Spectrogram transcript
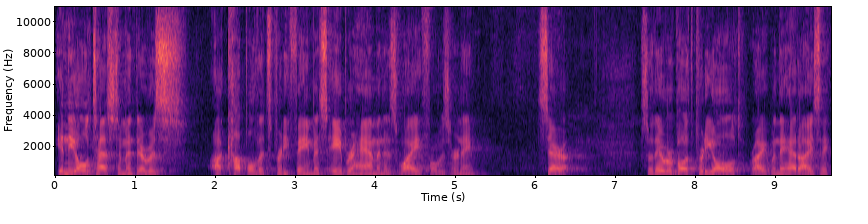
In the Old Testament, there was a couple that's pretty famous Abraham and his wife. What was her name? Sarah. So they were both pretty old, right, when they had Isaac.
